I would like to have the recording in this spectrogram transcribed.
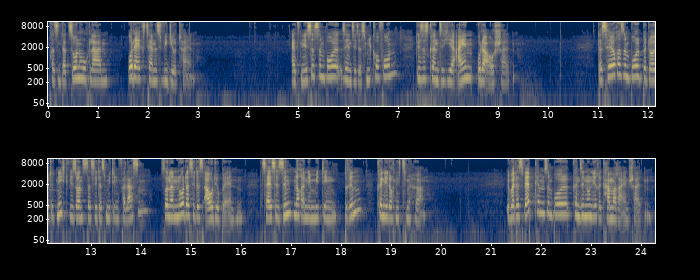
Präsentation hochladen oder externes Video teilen. Als nächstes Symbol sehen Sie das Mikrofon. Dieses können Sie hier ein- oder ausschalten. Das Hörersymbol bedeutet nicht wie sonst, dass Sie das Meeting verlassen, sondern nur, dass Sie das Audio beenden. Das heißt, Sie sind noch in dem Meeting drin, können jedoch nichts mehr hören. Über das Webcam-Symbol können Sie nun Ihre Kamera einschalten.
